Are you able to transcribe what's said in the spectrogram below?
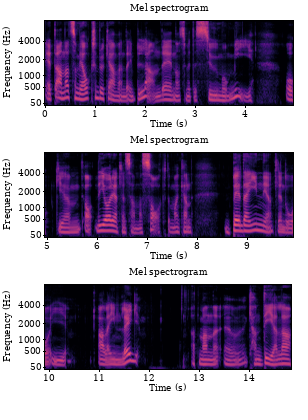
ett annat som jag också brukar använda ibland, det är något som heter Sumo Me. Och ja, det gör egentligen samma sak. Då. Man kan bädda in egentligen då i alla inlägg att man eh, kan dela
